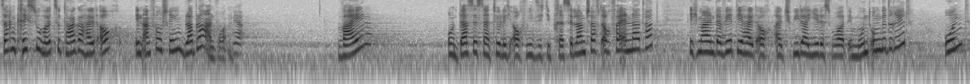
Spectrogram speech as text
Sachen kriegst du heutzutage halt auch in Anführungsstrichen blabla Antworten. Ja. Weil, und das ist natürlich auch, wie sich die Presselandschaft auch verändert hat, ich meine, da wird dir halt auch als Spieler jedes Wort im Mund umgedreht und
